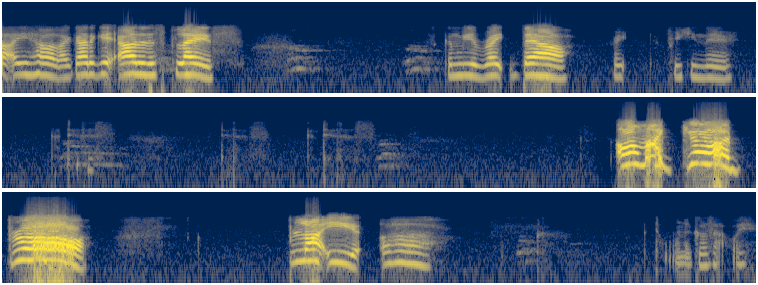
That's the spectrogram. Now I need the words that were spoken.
Bloody hell, I gotta get out of this place. It's gonna be right there. Right freaking there. Can do this. Can Do this. Can do this. Oh my god, bro! Bloody. Oh. I don't wanna go that way.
